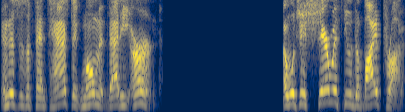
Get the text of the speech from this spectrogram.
And this is a fantastic moment that he earned. I will just share with you the byproduct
